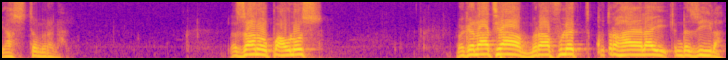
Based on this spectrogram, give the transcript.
ያስተምረናል ለዛ ነው ጳውሎስ በገላትያ ምዕራፍ 2 ቁጥር 20 ላይ እንደዚህ ይላል።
